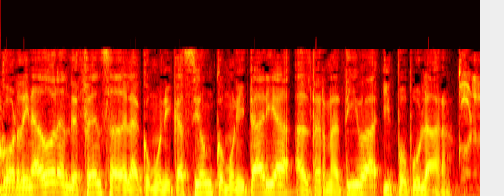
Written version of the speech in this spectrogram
Coordinadora en defensa de la comunicación comunitaria, alternativa y popular. Estos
